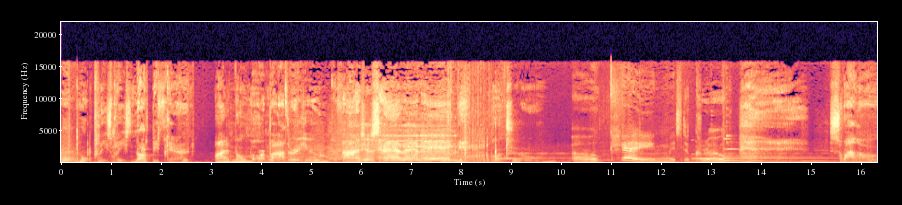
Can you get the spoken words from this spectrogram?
Whoa, whoa, please, please, not be scared. I'd no more bother you if I just had an egg or two. Okay, Mr. Crow. Swallow.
